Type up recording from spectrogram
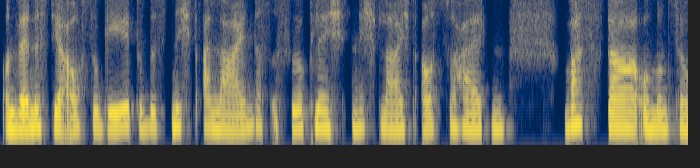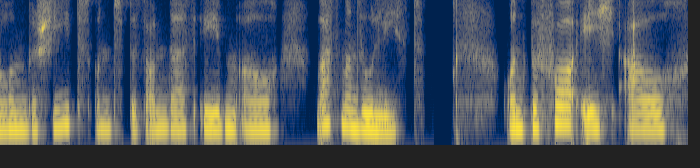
Und wenn es dir auch so geht, du bist nicht allein, das ist wirklich nicht leicht auszuhalten, was da um uns herum geschieht und besonders eben auch, was man so liest. Und bevor ich auch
